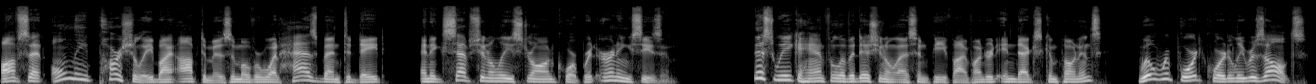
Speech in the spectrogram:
offset only partially by optimism over what has been to date an exceptionally strong corporate earnings season. This week, a handful of additional S&P 500 index components will report quarterly results,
